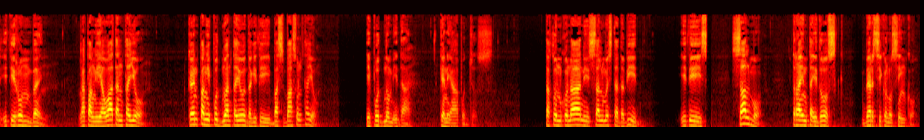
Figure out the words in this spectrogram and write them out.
iti rumbeng nga pangiyawatan tayo ken pangipudnuan tayo dagiti basbasol tayo ipudnom ida kani Apo Diyos. Takon ko na ni Salmista David, iti Salmo 32, versikulo 5.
